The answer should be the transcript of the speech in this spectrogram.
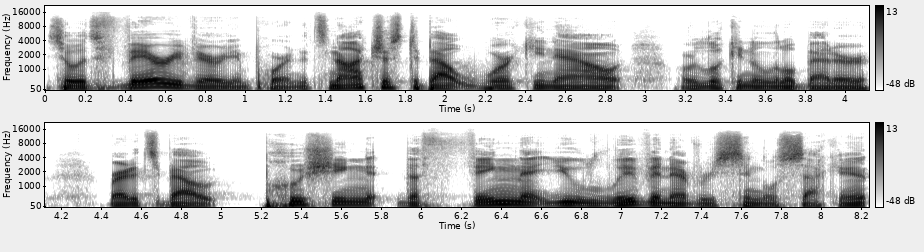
So it's very, very important. It's not just about working out or looking a little better, right? It's about pushing the thing that you live in every single second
